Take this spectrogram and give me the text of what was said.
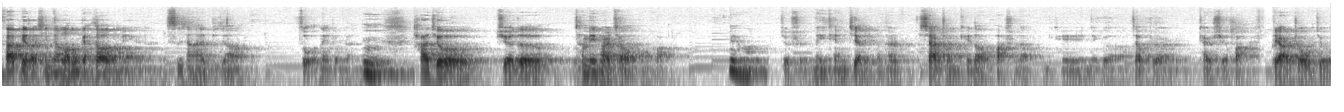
发配到新疆劳动改造的那个人，思想还比较左那种感觉，嗯，他就觉得他没法教我画画，为什么？就是那天见了他，他说下一周你可以到我画室来，你可以那个在我这儿开始学画。第二周我就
